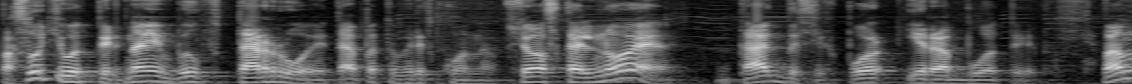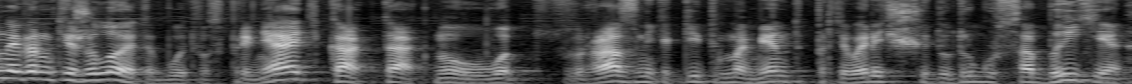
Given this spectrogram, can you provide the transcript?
По сути, вот перед нами был второй этап этого редкона. Все остальное так до сих пор и работает. Вам, наверное, тяжело это будет воспринять. Как так? Ну, вот разные какие-то моменты, противоречащие друг другу события.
